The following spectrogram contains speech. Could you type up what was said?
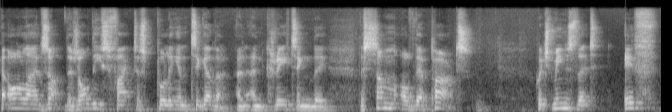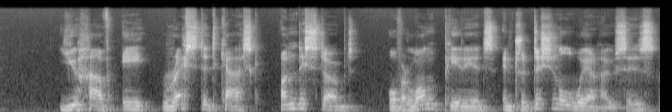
It all adds up. There's all these factors pulling in together and, and creating the, the sum of their parts, which means that if you have a rested cask undisturbed over long periods in traditional warehouses,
